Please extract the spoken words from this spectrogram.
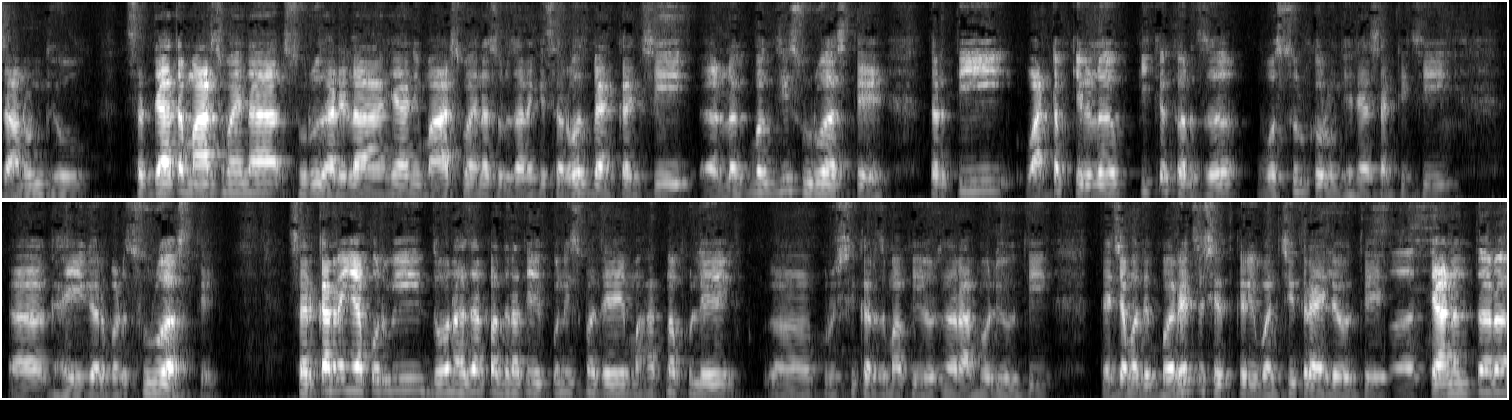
जाणून घेऊ. सध्या आता मार्च महिना सुरू झालेला आहे आणि मार्च महिना सुरू झाला की सर्वच बँकांची लगबग जी सुरू असते तर ती वाटप केलेलं पीक कर्ज वसूल करून घेण्यासाठीची घाई गडबड सुरू असते. सरकारने यापूर्वी दोन हजार पंधरा ते एकोणीसमध्ये महात्मा फुले कृषी कर्जमाफी योजना राबवली होती. त्याच्यामध्ये बरेच शेतकरी वंचित राहिले होते. त्यानंतर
